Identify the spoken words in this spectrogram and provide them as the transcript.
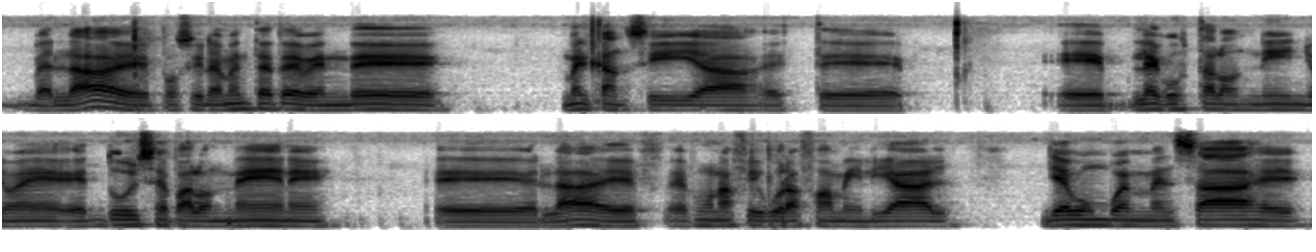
¿verdad? Eh, posiblemente te vende mercancía, este, eh, le gusta a los niños, es, dulce para los nenes, eh, ¿verdad? Es, una figura familiar, lleva un buen mensaje,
